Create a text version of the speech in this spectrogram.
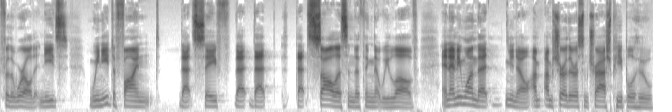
for the world. It needs we need to find that safe that that that solace in the thing that we love. And anyone that you know, I'm I'm sure there are some trash people who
